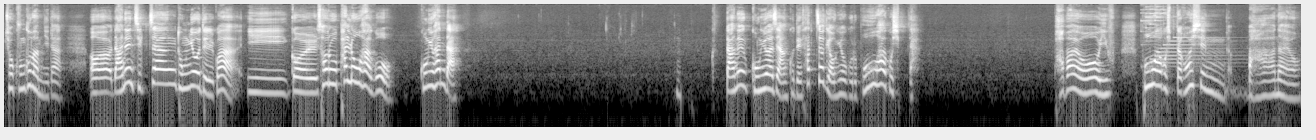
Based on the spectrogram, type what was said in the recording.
저 궁금합니다. 어, 나는 직장 동료들과 이걸 서로 팔로우하고 공유한다. 나는 공유하지 않고 내 사적 영역으로 보호하고 싶다. 봐봐요. 이 후- 보호하고 싶다가 훨씬 많아요.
